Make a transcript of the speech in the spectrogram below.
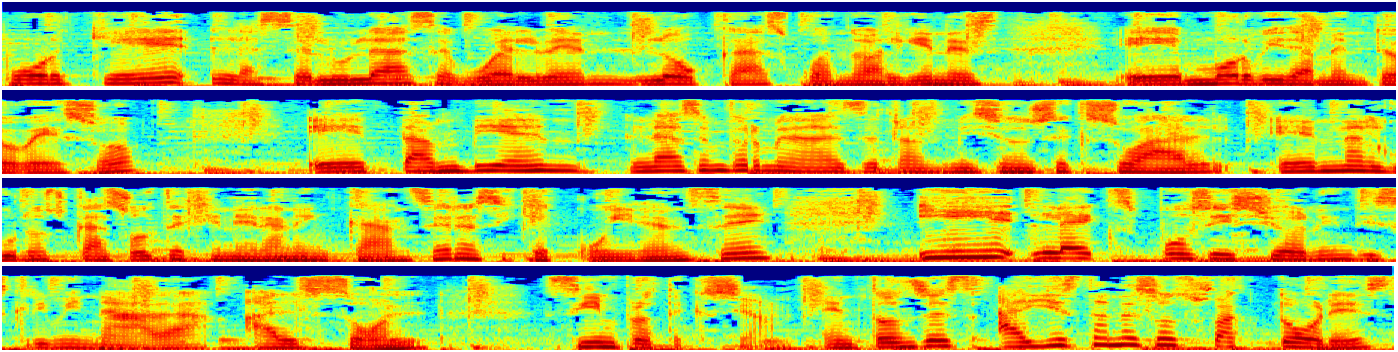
porque las células se vuelven locas cuando alguien es eh, mórbidamente obeso. Eh, también las enfermedades de transmisión sexual en algunos casos degeneran en cáncer, así que cuídense. Y la exposición indiscriminada al sol sin protección. Entonces, ahí están esos factores,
